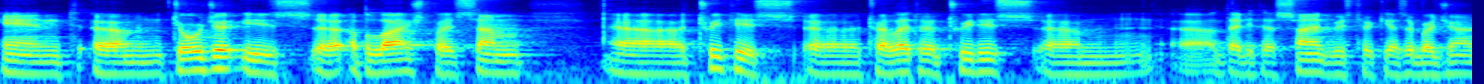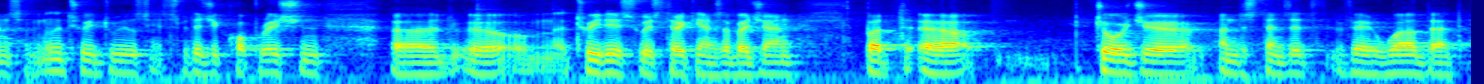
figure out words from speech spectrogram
and um, Georgia is uh, obliged by some uh, treaties, uh, trilateral treaties um, uh, that it has signed with Turkey, Azerbaijan, some military drills and strategic cooperation uh, uh, treaties with Turkey and Azerbaijan. But Georgia understands it very well that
